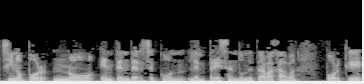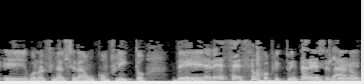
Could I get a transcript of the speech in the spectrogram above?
sino por no entenderse con la empresa en donde trabajaba porque eh, bueno al final se da un conflicto de, De intereses. un conflicto de intereses Sí, claro.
